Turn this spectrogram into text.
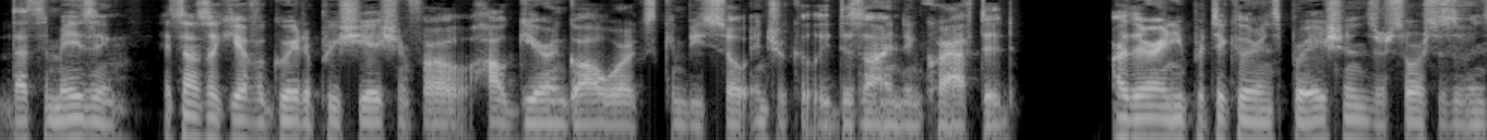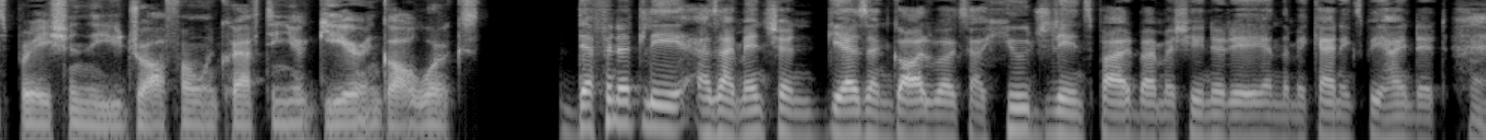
That's amazing. It sounds like you have a great appreciation for how gear and gall works can be so intricately designed and crafted. Are there any particular inspirations or sources of inspiration that you draw from when crafting your gear and gall works? Definitely, as I mentioned, gears and gall works are hugely inspired by machinery and the mechanics behind it. Hmm.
